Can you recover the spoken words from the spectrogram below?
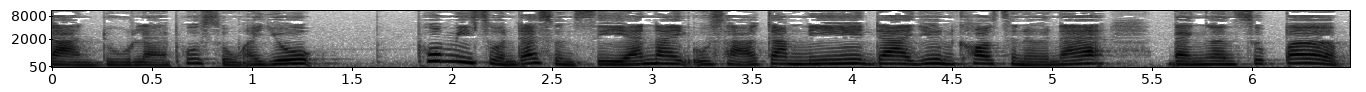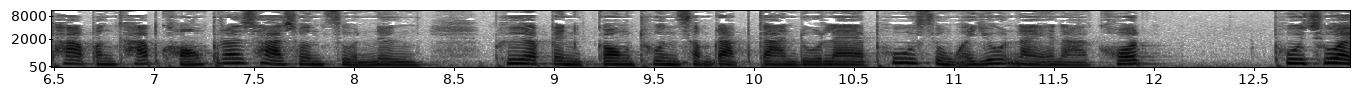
การดูแลผู้สูงอายุ ผู้มีส่วนได้ส่วนเสียในอุตสาหกรรมนี้ได้ยื่นข้อเสนอแนะ แบ่งเงินซูเปอร์ ภาคบังคับของประชาชนส่วนหนึ่ง เพื่อเป็นกองทุนสำหรับการดูแลผู้สูงอายุในอนาคตผู้ช่วย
